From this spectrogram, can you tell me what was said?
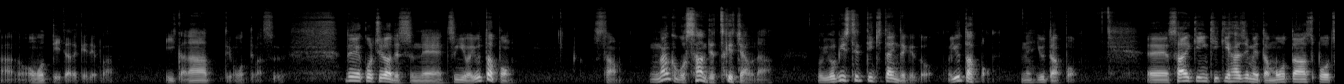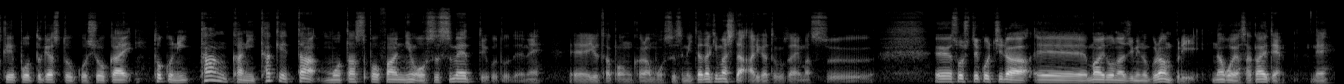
あの思っていただければ。いいかなって思ってます。でこちらですね次はゆたぽんさん。なんかこう3でつけちゃうな。呼び捨てっていきたいんだけど。ゆたぽんねゆたぽんえー最近聞き始めたモータースポーツ系ポッドキャストをご紹介。特に単価に長けたモータースポファンにおすすめということでね、えーゆたぽんからもおすすめいただきました。ありがとうございます、えーそしてこちら、えー毎度おなじみのグランプリ名古屋栄店。ね。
